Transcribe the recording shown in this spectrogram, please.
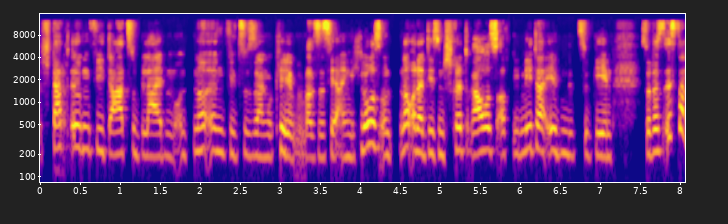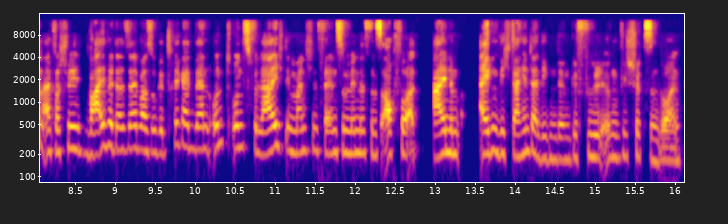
statt ja. irgendwie da zu bleiben und ne, irgendwie zu sagen, okay, was ist hier eigentlich los? Und ne, oder diesen Schritt raus auf die Metaebene zu gehen. So, das ist dann einfach schwierig, weil wir da selber so getriggert werden und uns vielleicht in manchen Fällen zumindestens auch vor einem eigentlich dahinterliegenden Gefühl irgendwie schützen wollen.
